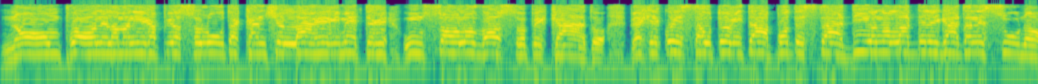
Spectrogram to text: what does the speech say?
non può nella maniera più assoluta cancellare e rimettere un solo vostro peccato, perché questa autorità, potestà, Dio non l'ha delegata a nessuno,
